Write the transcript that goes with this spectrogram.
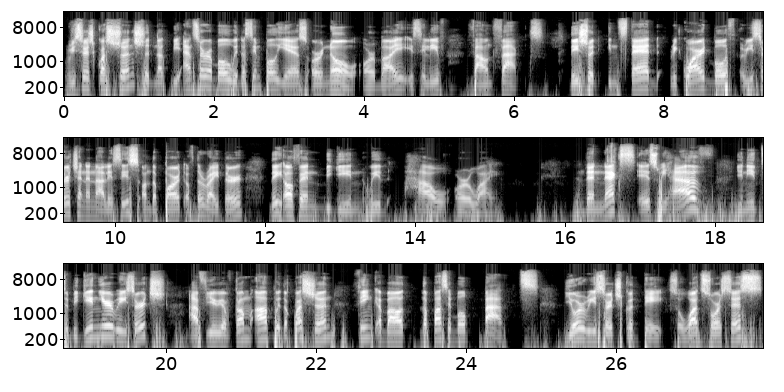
Research questions should not be answerable with a simple yes or no or by easily found facts. They should instead require both research and analysis on the part of the writer. They often begin with how or why. And then next is we have you need to begin your research. After you have come up with a question, think about the possible paths your research could take. So what sources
